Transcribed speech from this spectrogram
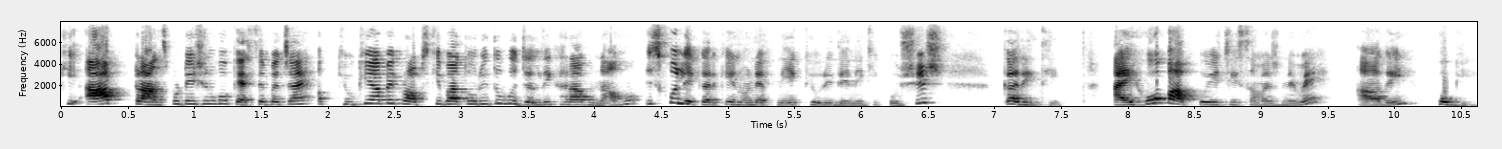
कि आप ट्रांसपोर्टेशन को कैसे बचाएँ। अब क्योंकि यहाँ पे क्रॉप्स की बात हो रही तो वो जल्दी खराब ना हो, इसको लेकर के इन्होंने अपनी एक थ्योरी देने की कोशिश करी थी। आई होप आपको ये चीज़ समझने में आ गई होगी।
